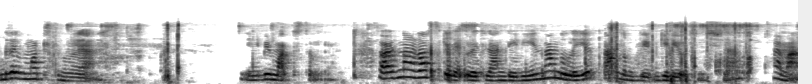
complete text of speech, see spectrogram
Bize bir matris tanımlıyor yani. Yeni bir matris tanımlıyor. Ardından rastgele üretilen dediğinden dolayı random gir- giriyor için içine. Hemen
